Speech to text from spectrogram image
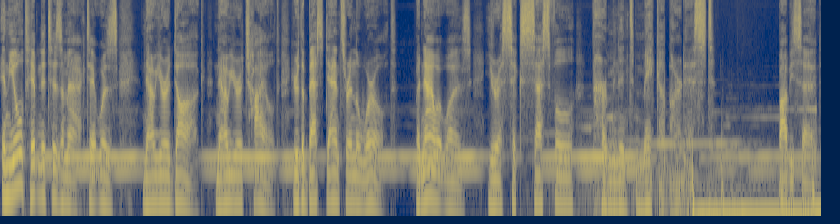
In the old hypnotism act, it was now you're a dog, now you're a child, you're the best dancer in the world. But now it was you're a successful, permanent makeup artist. Bobby said,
